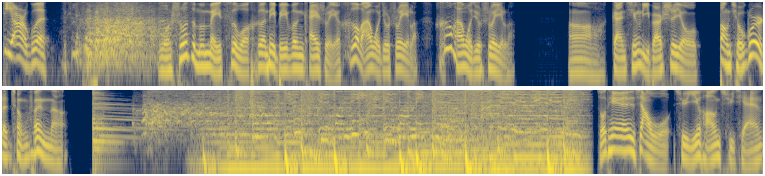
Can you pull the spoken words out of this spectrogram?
第二棍。我说怎么每次我喝那杯温开水，喝完我就睡了，喝完我就睡了，啊，感情里边是有棒球棍的成分呢。昨天下午去银行取钱，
